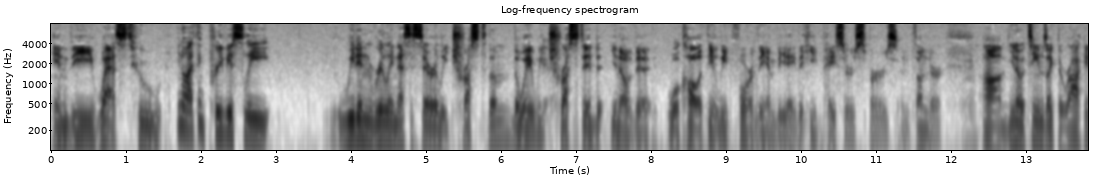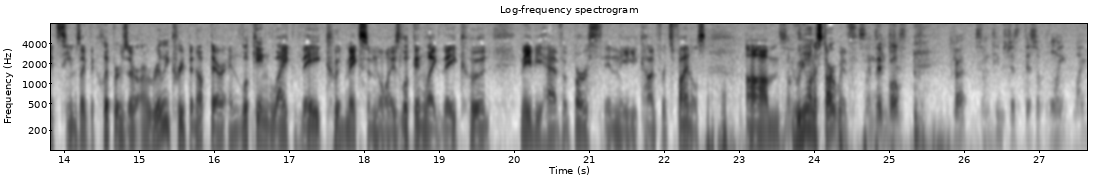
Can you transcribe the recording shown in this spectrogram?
in the West who, you know, I think previously we didn't really necessarily trust them the way we trusted, you know, the we'll call it the elite four of the NBA, the Heat, Pacers, Spurs, and Thunder. Um, you know, teams like the Rockets, teams like the Clippers are, are really creeping up there and looking like they could make some noise, looking like they could maybe have a berth in the conference finals. Um, Some who do you want to start with? Some And they teams both- Just, Go ahead. some teams just disappoint, like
